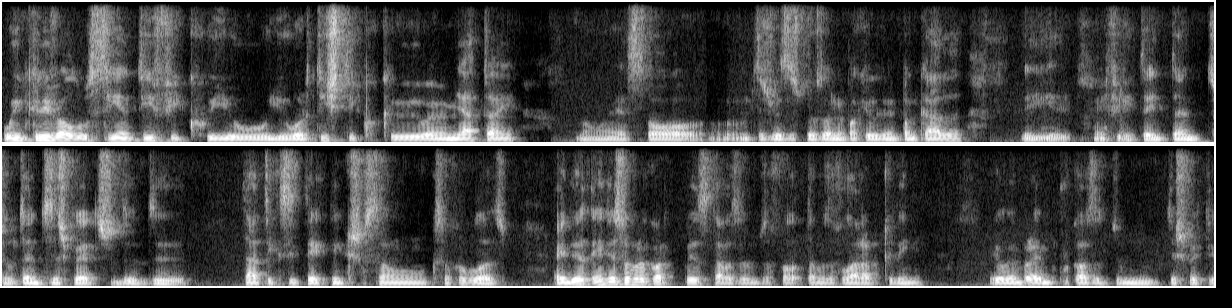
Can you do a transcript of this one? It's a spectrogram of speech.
o incrível, o científico e o, e o artístico que o MMA tem não é só. Muitas vezes as pessoas olham para aquilo em pancada e, enfim, tem tanto, tantos aspectos de, de, táticos e técnicos que são, que são fabulosos. Ainda, ainda sobre a corte de peso, estávamos a falar, estávamos a falar há bocadinho. Eu lembrei-me, por causa de teres feito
